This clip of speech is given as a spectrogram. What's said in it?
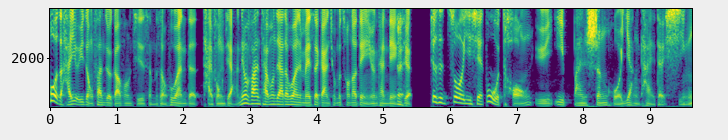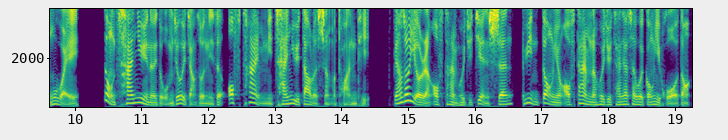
或者还有一种犯罪高峰期是什么时候？忽然的台风假，你会发现台风假都忽然没事干，全部冲到电影院看电影去，就是做一些不同于一般生活样态的行为。这种参与呢，我们就会讲说，你这 off time，你参与到了什么团体？比方说，有人 off time 会去健身运动，有 off time 呢会去参加社会公益活动。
